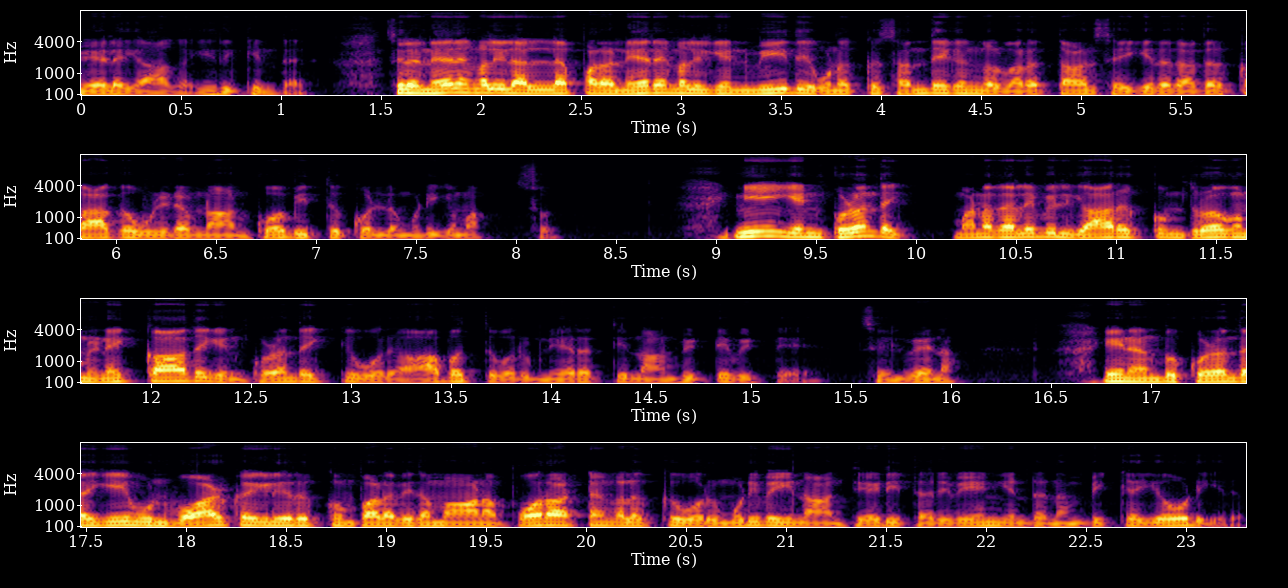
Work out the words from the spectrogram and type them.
வேலையாக இருக்கின்றது. சில நேரங்களில் அல்ல பல நேரங்களில் என் மீது உனக்கு சந்தேகங்கள் வரத்தான் செய்கிறது. அதற்காக உன்னிடம் நான் கோபித்து கொள்ள முடியுமா? சொல். நீ என் குழந்தை. மனதளவில் யாருக்கும் துரோகம் நினைக்காத என் குழந்தைக்கு ஒரு ஆபத்து வரும் நேரத்தில் நான் விட்டுவிட்டு செல்வேனா? என் அன்பு குழந்தையே உன் வாழ்க்கையில் இருக்கும் பலவிதமான போராட்டங்களுக்கு ஒரு முடிவை நான் தேடி தருவேன் என்ற நம்பிக்கையோடு இரு.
